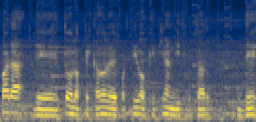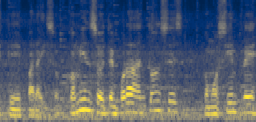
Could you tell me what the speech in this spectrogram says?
para de todos los pescadores deportivos que quieran disfrutar de este paraíso. Comienzo de temporada entonces, como siempre,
